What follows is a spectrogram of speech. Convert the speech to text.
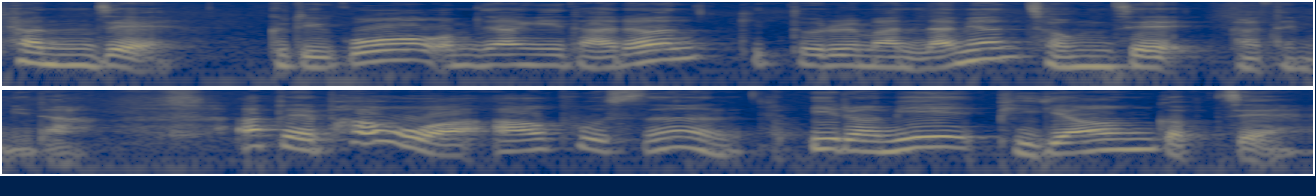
편제 그리고 음양이 다른 기토를 만나면 정제가 됩니다. 앞에 파워와 아웃풋은 이름이 비경급제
